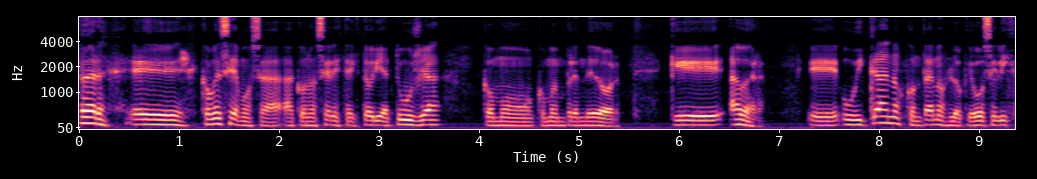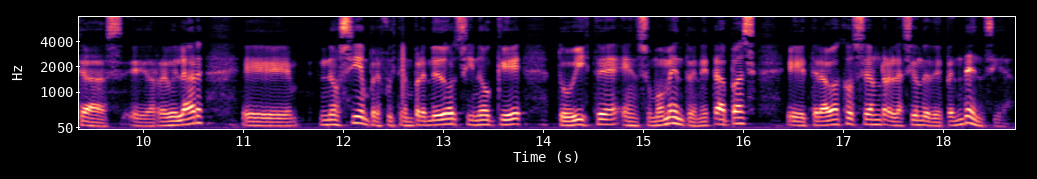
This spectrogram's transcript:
Fer, eh, comencemos a, conocer esta historia tuya como, como emprendedor. Que, a ver, eh, ubicanos, contanos lo que vos elijas eh, revelar. Eh, no siempre fuiste emprendedor, sino que tuviste en su momento, en etapas, eh, trabajos en relación de dependencia.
